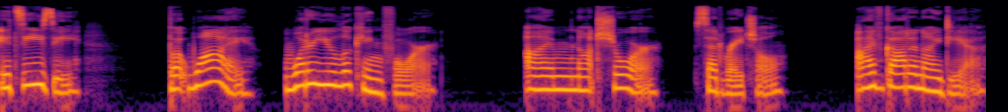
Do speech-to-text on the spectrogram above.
It's easy. But why? What are you looking for? I'm not sure, said Rachel. I've got an idea.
